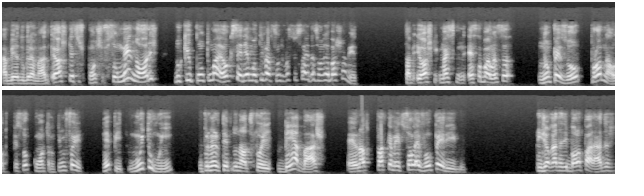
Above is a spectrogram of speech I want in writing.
à beira do gramado, eu acho que esses pontos são menores do que o ponto maior, que seria a motivação de você sair da zona de rebaixamento. Sabe? Eu acho que, mas essa balança não pesou pro Náutico, pesou contra. O time foi, repito, muito ruim. O primeiro tempo do Náutico foi bem abaixo. É, o Náutico praticamente só levou o perigo em jogadas de bola paradas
